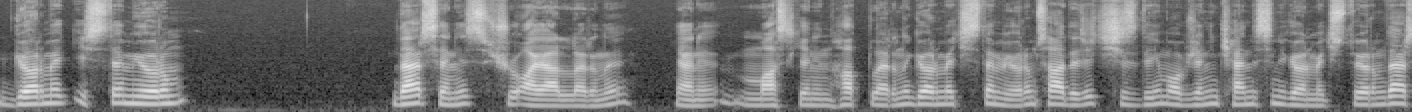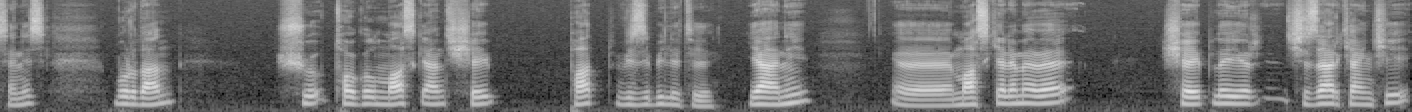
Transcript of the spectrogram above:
görmek istemiyorum derseniz şu ayarlarını yani maskenin hatlarını görmek istemiyorum. Sadece çizdiğim objenin kendisini görmek istiyorum derseniz buradan şu toggle mask and shape path visibility yani e, maskeleme ve shape layer çizerken ki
